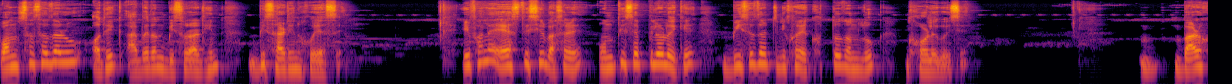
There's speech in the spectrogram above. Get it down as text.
পঞ্চাছ হাজাৰো অধিক আবেদন বিচৰাধীন বিচাৰাধীন হৈ আছে। ইফালে এছ টি চিৰ বাছেৰে ঊনত্ৰিছ এপ্ৰিললৈকে বিছ হাজাৰ তিনিশ এসত্তৰজন লোক ঘৰলৈ গৈছে। বাৰশ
